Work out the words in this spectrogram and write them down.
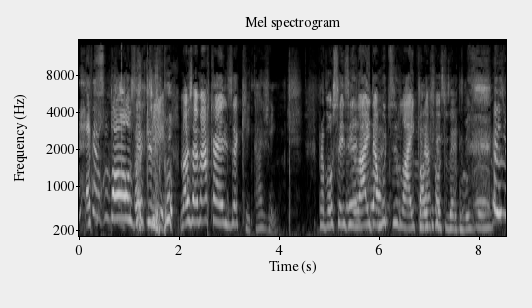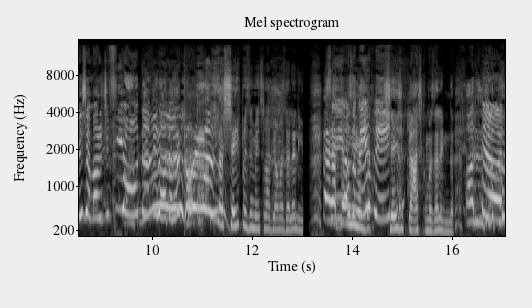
Exposer. Aquele po- Nós vamos marcar eles aqui, tá, gente? Pra vocês ir lá e dar muitos likes Fala o nas que, que eles fizeram com você. Eles me chamaram de Fiona. Ela é cheia de presente labial, mas ela é linda. Ela Sim, é eu sou bem linda. Cheia de plástico, mas ela é linda. Olha, gente, ela é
